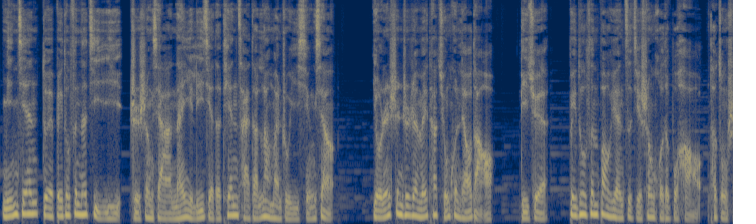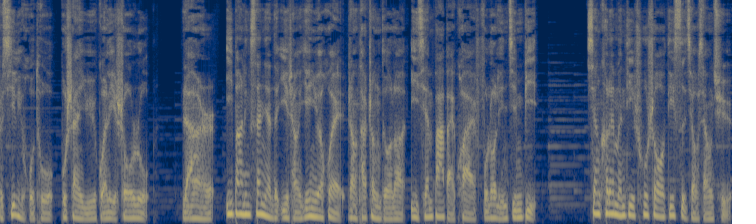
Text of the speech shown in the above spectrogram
民间对贝多芬的记忆只剩下难以理解的天才的浪漫主义形象。有人甚至认为他穷困潦倒。的确，贝多芬抱怨自己生活的不好，他总是稀里糊涂，不善于管理收入。然而，1803年的一场音乐会让他挣得了一千八百块弗罗林金币。向克莱门蒂出售第四交响曲、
